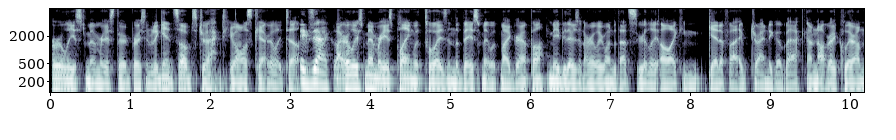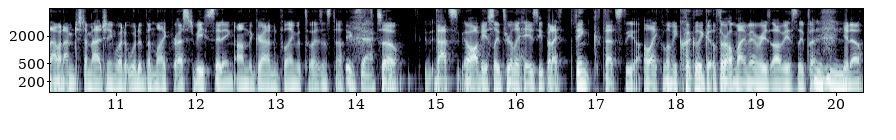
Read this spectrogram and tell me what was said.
earliest memory is third person, but again, it's so abstract you almost can't really tell. Exactly. My earliest memory is playing with toys in the basement with my grandpa. Maybe there's an earlier one, but that's really all I can get if I'm trying to go back. I'm not very clear on that one. I'm just imagining what it would have been like for us to be sitting on the ground and playing with toys and stuff. Exactly. So that's obviously it's really hazy, but I think that's the like. Let me quickly go through all my memories, obviously, but Mm-hmm. you know,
